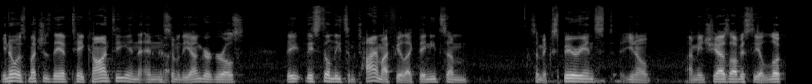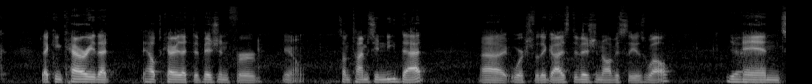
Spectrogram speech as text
You know, as much as they have Tay Conti and, and yeah. some of the younger girls, they, they still need some time. I feel like they need some some experienced. You know, I mean, she has obviously a look that can carry that helped carry that division for you know sometimes you need that. Uh, it works for the guys division obviously as well. Yeah. And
